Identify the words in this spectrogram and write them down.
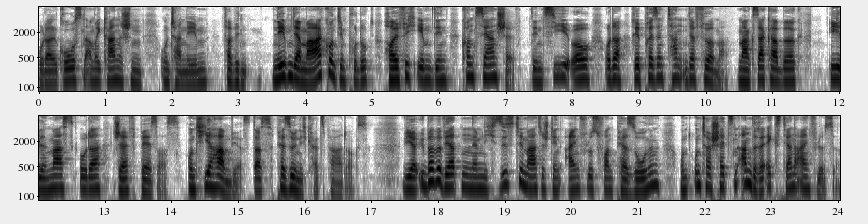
oder großen amerikanischen Unternehmen verbinden. Neben der Marke und dem Produkt häufig eben den Konzernchef, den CEO oder Repräsentanten der Firma, Mark Zuckerberg, Elon Musk oder Jeff Bezos. Und hier haben wir es, das Persönlichkeitsparadox. Wir überbewerten nämlich systematisch den Einfluss von Personen und unterschätzen andere externe Einflüsse.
